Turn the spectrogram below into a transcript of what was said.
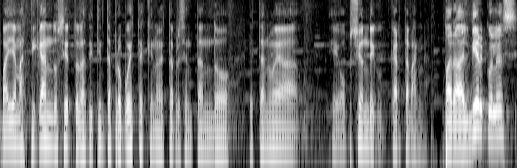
vaya masticando cierto las distintas propuestas que nos está presentando esta nueva eh, opción de Carta Magna. Para el miércoles,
